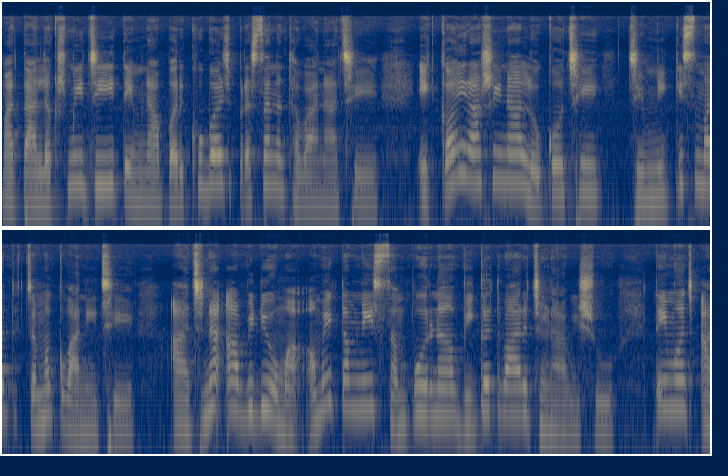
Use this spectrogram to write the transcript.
માતા લક્ષ્મીજી તેમના પર ખૂબ જ પ્રસન્ન થવાના છે. એ કઈ રાશિના લોકો છે જેમની કિસ્મત ચમકવાની છે? આજના આ વિડીયોમાં અમે તમને સંપૂર્ણ વિગતવાર જણાવીશું. તેમજ આ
